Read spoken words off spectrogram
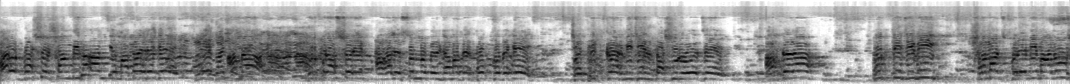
ভারতবর্ষের সংবিধানকে মাথায় রেখে আমরা ফুরফুরা শরীফ আহলে সুন্নতুল জামাতের পক্ষ থেকে যে ভিক্ষার মিছিল তা শুরু হয়েছে, আপনারা বুদ্ধিজীবী, সমাজপ্রেমী মানুষ,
